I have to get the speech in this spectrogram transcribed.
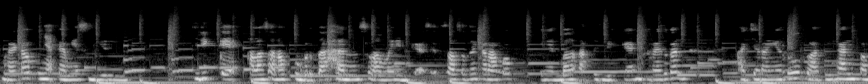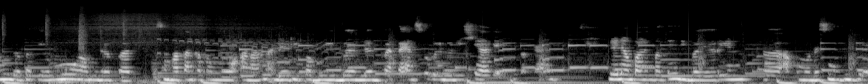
mereka punya kami sendiri. Jadi kayak alasan aku bertahan selama ini di KS salah satunya karena aku pengen banget aktif di camp. Karena itu kan acaranya tuh pelatihan kamu dapat ilmu kamu dapat kesempatan ketemu anak-anak dari paguyuban dan PTN seluruh Indonesia kayak gitu kan dan yang paling penting dibayarin ke akomodasinya juga.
